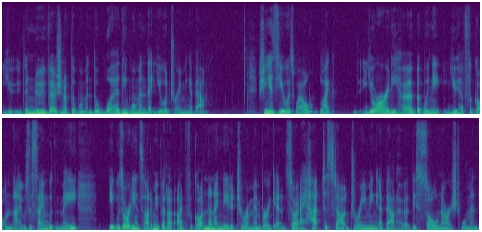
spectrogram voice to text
you the new version of the woman the worthy woman that you are dreaming about. She is you as well like you're already her but we need you have forgotten that. It was the same with me it was already inside of me, but I, would forgotten and I needed to remember again. So I had to start dreaming about her, this soul nourished woman.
